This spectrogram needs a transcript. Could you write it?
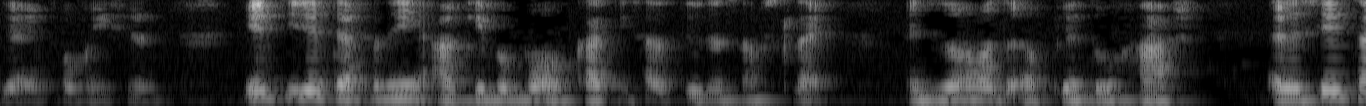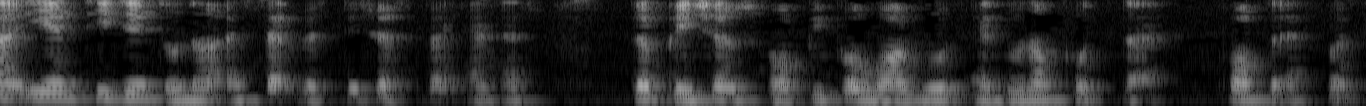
their information. ENTJs definitely are capable of cutting some students some slack and do not want to appear too harsh. At the same time, ENTJs do not accept with disrespect and the patience for people who are rude and do not put the forth the effort.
